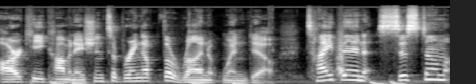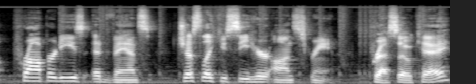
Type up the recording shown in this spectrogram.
R key combination to bring up the run window. Type in System Properties Advanced, just like you see here on screen press OK.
